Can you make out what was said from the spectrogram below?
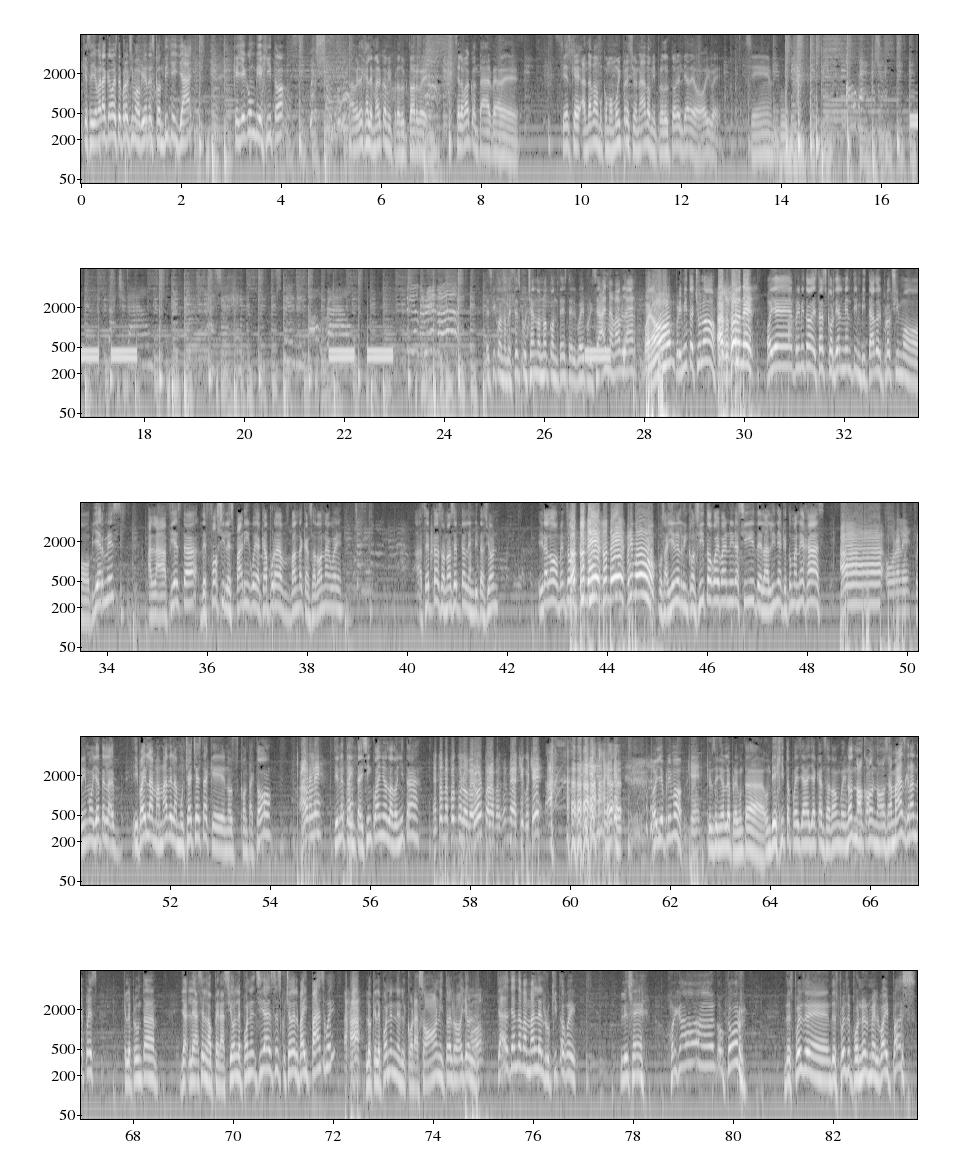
que se llevará a cabo este próximo viernes con DJ Jack, que llega un viejito. A ver, déjale marco a mi productor, güey. Se lo voy a contar, espérame. Sí, es que andaba como muy presionado mi productor el día de hoy, güey. Sí. Es que cuando me esté escuchando no conteste el güey porque dice, ay, me va a hablar. Bueno, Primito chulo. a sus órdenes. Oye, primito, estás cordialmente invitado el próximo viernes a la fiesta de Fósiles Party, güey. Acá pura banda cansadona, güey. ¿Aceptas o no aceptas la invitación? Íralo, menso. ¿Dó- ¿Dónde es? ¿Dónde es, primo? Pues ahí en el rinconcito, güey, van a ir así de la línea que tú manejas. Ah, órale. Primo, ya te la... Y va a ir la mamá de la muchacha esta que nos contactó. Ah, órale. Tiene Ajá. 35 años la doñita. Entonces me pongo el overol para pasarme a Chicoche. Oye, primo. ¿Qué? Que un señor le pregunta, un viejito pues ya, ya cansadón, güey. No, no, no, o sea, más grande pues. Que le pregunta, ya le hacen la operación, le ponen, ¿sí has escuchado el bypass, güey? Ajá. Lo que le ponen en el corazón y todo el rollo. Ya, ya andaba mal el ruquito, güey. Le dice, oiga, doctor, después de, después de ponerme el bypass,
